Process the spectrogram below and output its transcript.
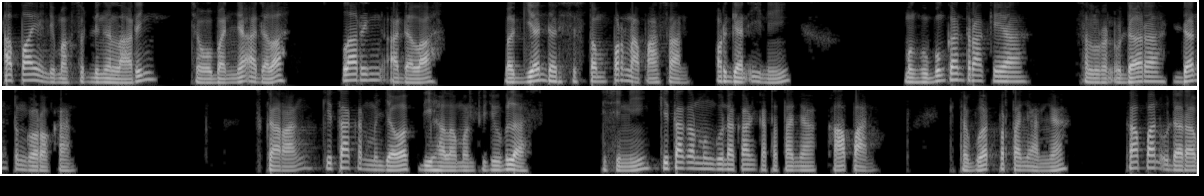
apa yang dimaksud dengan laring? Jawabannya adalah laring adalah bagian dari sistem pernapasan. Organ ini menghubungkan trakea, saluran udara, dan tenggorokan. Sekarang, kita akan menjawab di halaman 17. Di sini, kita akan menggunakan kata tanya kapan. Kita buat pertanyaannya, kapan udara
